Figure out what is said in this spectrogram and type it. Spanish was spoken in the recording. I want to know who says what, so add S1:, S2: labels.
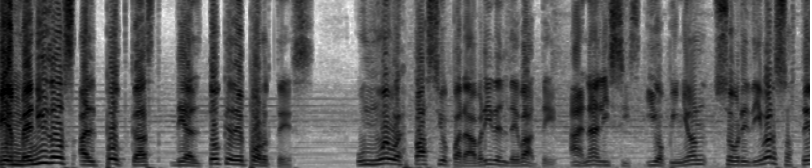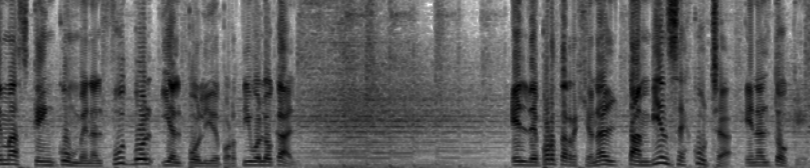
S1: Bienvenidos al podcast de Altoque Deportes, un nuevo espacio para abrir el debate, análisis y opinión sobre diversos temas que incumben al fútbol y al polideportivo local. El deporte regional también se escucha en Altoque.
